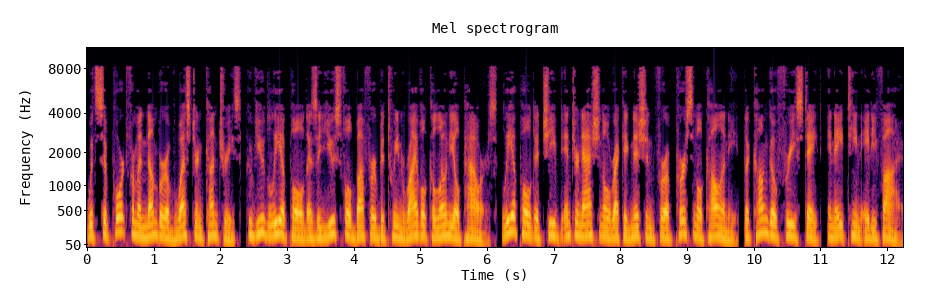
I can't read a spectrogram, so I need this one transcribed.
With support from a number of Western countries, who viewed Leopold as a useful buffer between rival colonial powers, Leopold achieved international recognition for a personal colony, the Congo Free State, in 1885.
